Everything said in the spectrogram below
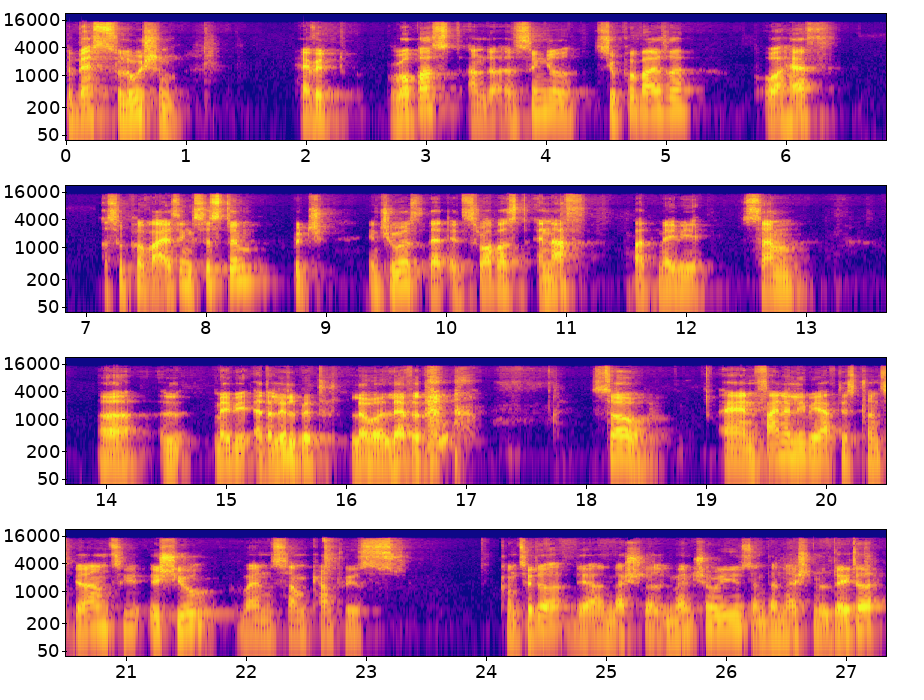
the best solution? Have it robust under a single supervisor or have a supervising system which ensures that it's robust enough, but maybe some, uh, maybe at a little bit lower level. so and finally, we have this transparency issue when some countries consider their national inventories and their national data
